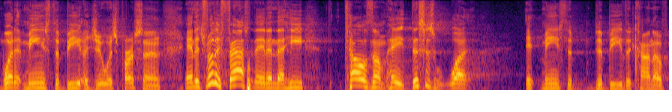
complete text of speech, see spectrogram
what it means to be a Jewish person. And it's really fascinating that he tells them, hey, this is what it means to, to be the kind of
